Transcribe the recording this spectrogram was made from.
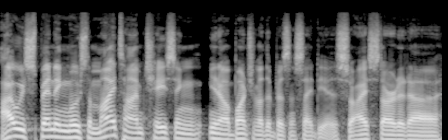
I was spending most of my time chasing, you know, a bunch of other business ideas. So I started a uh,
